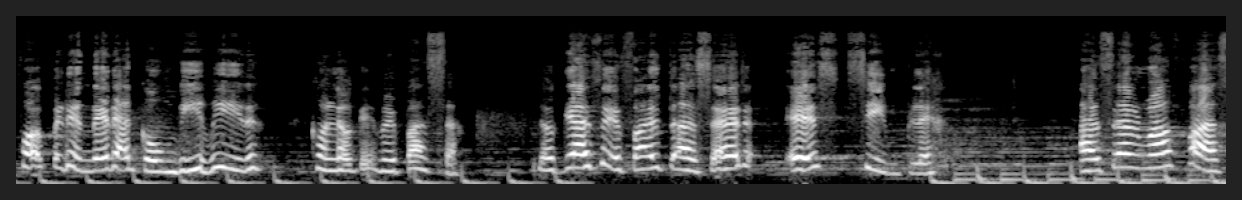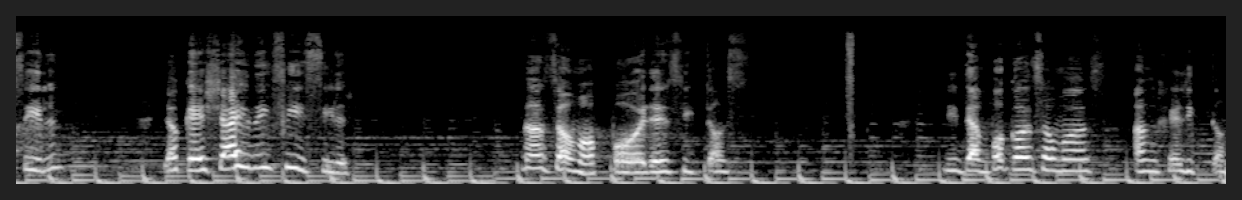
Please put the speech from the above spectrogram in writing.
fue aprender a convivir con lo que me pasa. Lo que hace falta hacer es simple. Hacer más fácil lo que ya es difícil. No somos pobrecitos, ni tampoco somos angelitos.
